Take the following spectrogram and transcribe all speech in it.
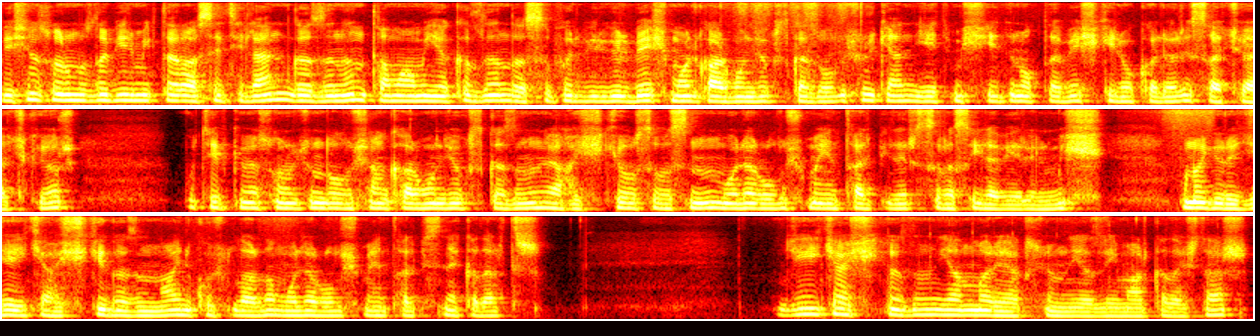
Beşinci sorumuzda bir miktar asetilen gazının tamamı yakıldığında 0,5 mol karbondioksit gazı oluşurken 77.5 kilokalori saçığa çıkıyor. Bu tepkime sonucunda oluşan karbondioksit gazının ve H2O sıvısının molar oluşma entalpileri sırasıyla verilmiş. Buna göre C2H2 gazının aynı koşullarda molar oluşma entalpisi ne kadardır? C2H2 gazının yanma reaksiyonunu yazayım arkadaşlar.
